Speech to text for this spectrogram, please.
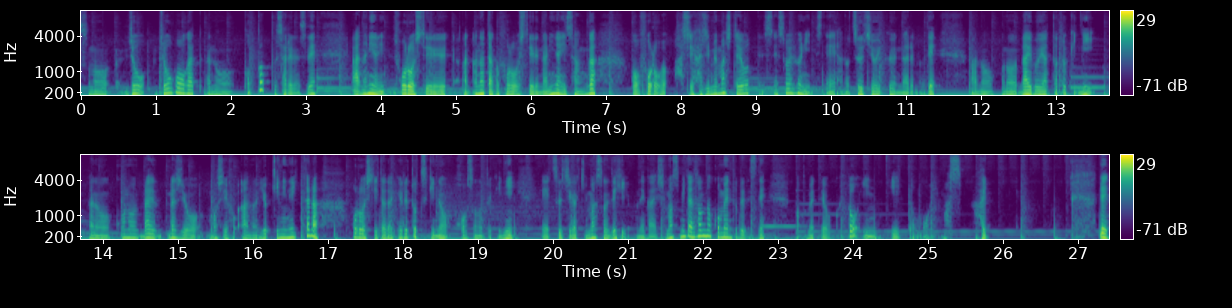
その情報があのポップアップされるんですね。あ、何々フォローしているあ、あなたがフォローしている何々さんがこうフォローし始めましたよってですね、そういうふうにですね、あの通知を行くようになるので、あのこのライブやった時に、あのこのラジオ、もしあの気に入ったらフォローしていただけると次の放送の時に、えー、通知が来ますので、ぜひお願いします。みたいな、そんなコメントでですね、まとめておくといいと思います。はい。で、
